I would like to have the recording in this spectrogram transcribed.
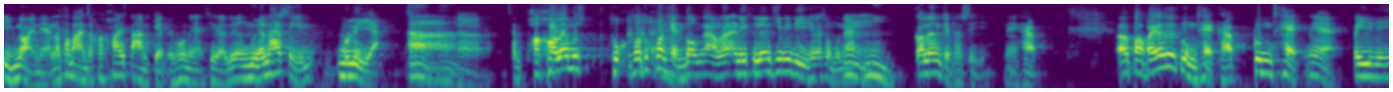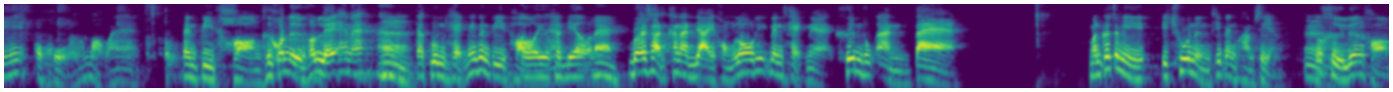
อีกหน่อยเนี่ยรัฐบาลจะค่อยๆตามเก็บไอ้พวกเนี้ยทีละเรื่องเหมือนภาษีบุหรี่อะอ่าเออพอเขาเริ่มทุกทุกคนเห็นตรงกันว่าอันนี้คือเรื่องที่ไม่ดีใช่ไหมสมมตินะอือืมก็เริ่มเก็บภาษีนะครับเออต่อไปก็คือกลุ่มเทคครับ กลุ่มเทคเนี่ยปีนี้โอ้โหต้องบอกว่าเป็นปีทองคือคนอื่นเขาเละใช่ไหมอืมแต่กลุ่มเทคนี่เป็นปีทองโตอยู่ะคนเดียวโตแรกบริษัทขนาดใหญ่ของโลกที่เป็นเทคเนี่ยขึ้นทุกอันแต่มันก็จะมีอิชชูหนึ่งที่เป็นความเสี่ยงอืมก็คือเรื่องของ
